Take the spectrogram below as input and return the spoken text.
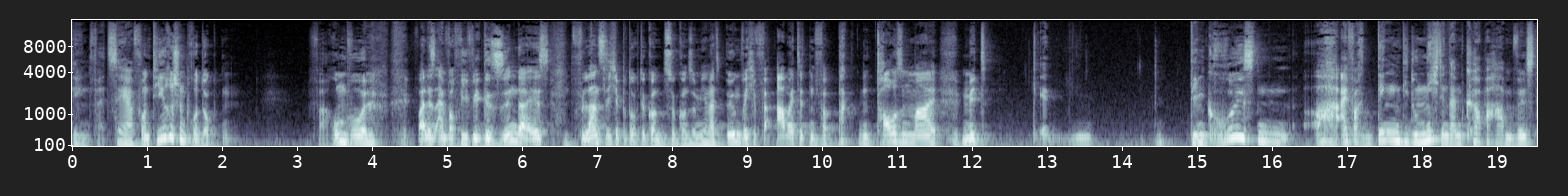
den Verzehr von tierischen Produkten. Warum wohl? Weil es einfach viel, viel gesünder ist, pflanzliche Produkte zu konsumieren, als irgendwelche verarbeiteten, verpackten, tausendmal mit äh, den größten, oh, einfach Dingen, die du nicht in deinem Körper haben willst,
